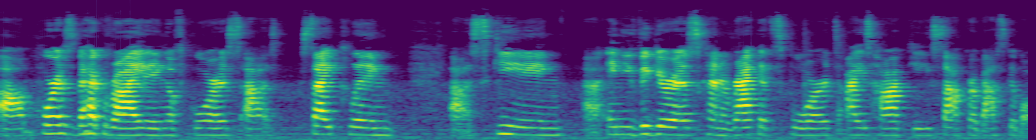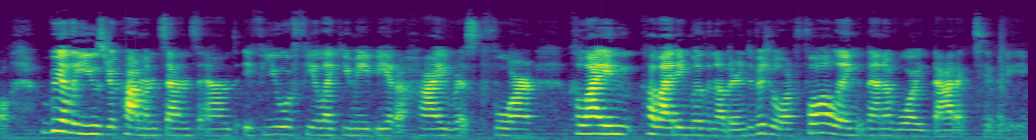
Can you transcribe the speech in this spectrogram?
um, horseback riding, of course, uh, cycling, uh, skiing, uh, any vigorous kind of racket sports, ice hockey, soccer, basketball. Really use your common sense, and if you feel like you may be at a high risk for colliding, colliding with another individual or falling, then avoid that activity.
